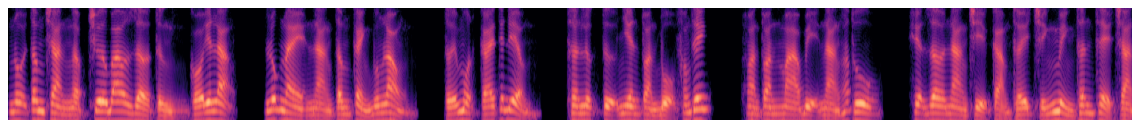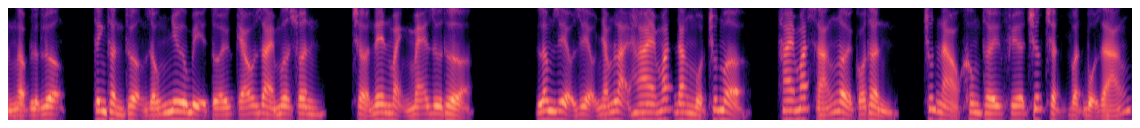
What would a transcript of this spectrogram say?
nội tâm tràn ngập chưa bao giờ từng có yên lặng, lúc này nàng tâm cảnh buông lỏng, tới một cái tiết điểm, thần lực tự nhiên toàn bộ phong thích, hoàn toàn mà bị nàng hấp thu, hiện giờ nàng chỉ cảm thấy chính mình thân thể tràn ngập lực lượng, tinh thần thượng giống như bị tưới kéo dài mưa xuân, trở nên mạnh mẽ dư thừa. Lâm Diệu Diệu nhắm lại hai mắt đang một chút mở, hai mắt sáng ngời có thần, chút nào không thấy phía trước chật vật bộ dáng.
